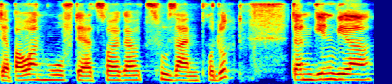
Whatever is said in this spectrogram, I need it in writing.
der Bauernhof, der Erzeuger zu seinem Produkt. Dann gehen wir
